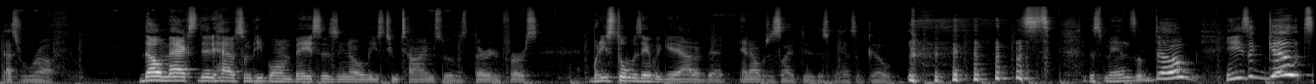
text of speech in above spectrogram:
that's rough. Though Max did have some people on bases, you know, at least two times. So it was third and first. But he still was able to get out of it. And I was just like, dude, this man's a goat. this man's a dope. He's a goat.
